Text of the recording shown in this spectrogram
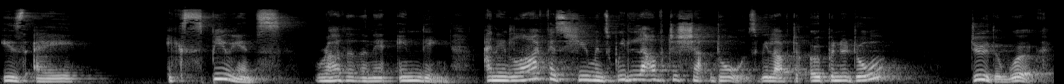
is a experience rather than an ending. And in life as humans, we love to shut doors. We love to open a door, do the work,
